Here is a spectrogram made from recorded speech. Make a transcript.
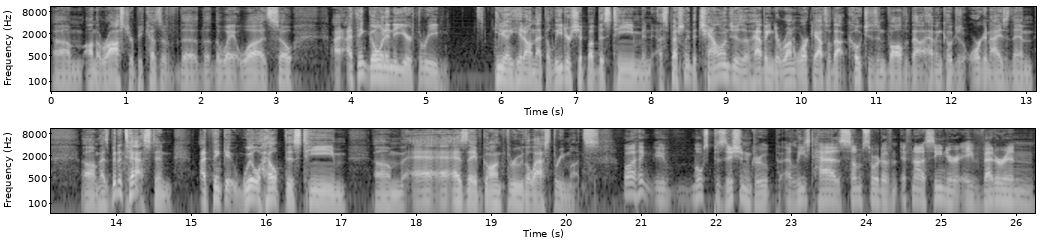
um, on the roster because of the, the, the way it was. So I, I think going into year three, you know, he hit on that the leadership of this team and especially the challenges of having to run workouts without coaches involved, without having coaches organize them, um, has been a test. And I think it will help this team um, a- as they've gone through the last three months. Well, I think most position group at least has some sort of, if not a senior, a veteran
